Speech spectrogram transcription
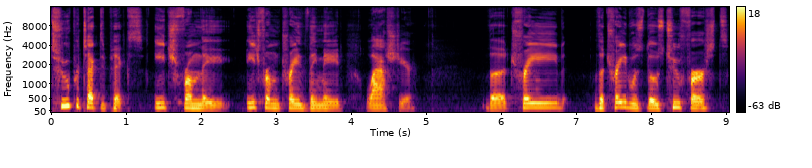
two protected picks, each from the each from trades they made last year. The trade the trade was those two firsts,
